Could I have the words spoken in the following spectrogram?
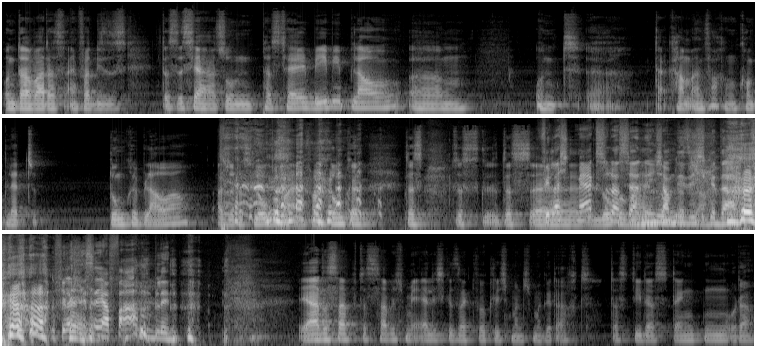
und da war das einfach dieses, das ist ja so ein Pastell-Babyblau ähm, und äh, da kam einfach ein komplett dunkelblauer. Also das Logo war einfach dunkel. Das, das, das, äh, Vielleicht merkst Logo du das ja nicht, haben die sich gedacht. Vielleicht ist er ja farbenblind. Ja, das habe das hab ich mir ehrlich gesagt wirklich manchmal gedacht, dass die das denken oder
